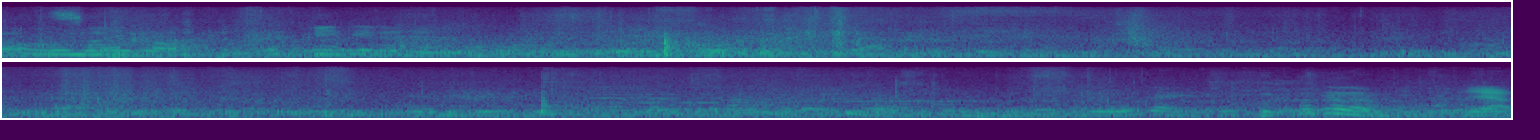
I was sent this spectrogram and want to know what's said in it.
Oh my god. He did it now. Look at him. Yeah.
